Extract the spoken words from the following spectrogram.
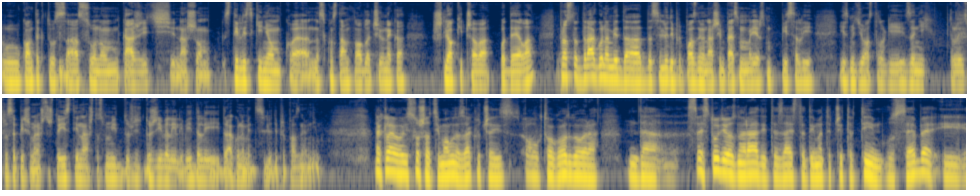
u kontaktu sa Sunom Kažić, našom stilistkinjom koja nas konstantno oblači u neka šljokičava odela. Prosto drago nam je da, da se ljudi prepoznaju našim pesmama jer smo pisali između ostalog i za njih. Trudili smo se da pišemo nešto što je istina, što smo mi doživeli ili videli i drago nam je da se ljudi prepoznaju njima. Dakle, evo i slušalci mogu da zaključe iz ovog tvog odgovora da sve studiozno radite, zaista da imate čitav tim uz sebe i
